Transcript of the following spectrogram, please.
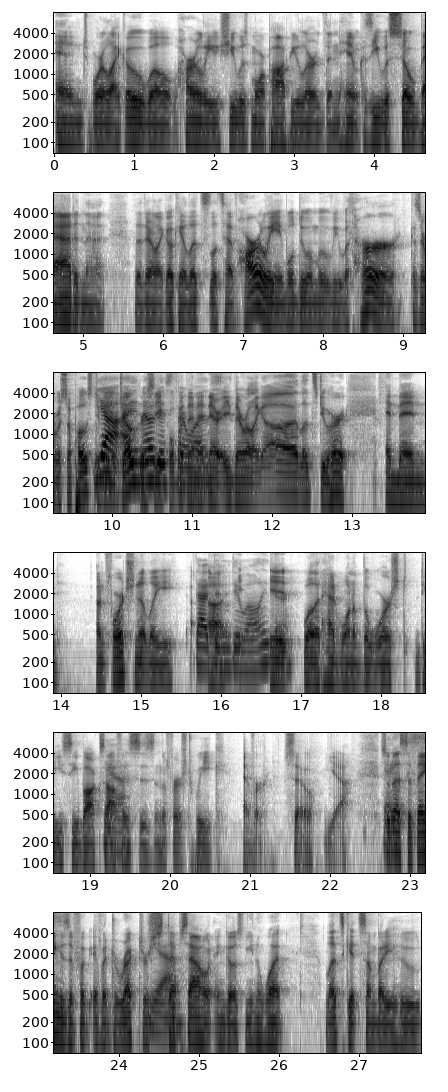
and we're like, oh well, Harley, she was more popular than him because he was so bad in that that they're like, okay, let's let's have Harley, we'll do a movie with her because there was supposed to Yeah, be a Joker sequel, but then it never, they were like, uh, let's do her, and then unfortunately. That uh, didn't do well it- either. It, well, it had one of the worst DC box Yeah. offices in the first week ever. So yeah. So that's the thing is if a, if a director Yeah. steps out and goes, you know what, let's get somebody who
